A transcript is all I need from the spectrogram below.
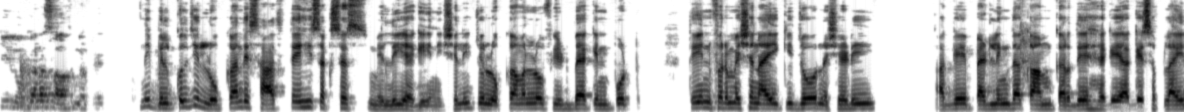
ਕੀ ਲੋਕਾਂ ਦਾ ਸਾਥ ਮਿਲ ਰਿਹਾ? ਨਹੀਂ, ਬਿਲਕੁਲ ਜੀ, ਲੋਕਾਂ ਦੇ ਸਾਥ ਤੇ ਹੀ ਸਕਸੈਸ ਮਿਲੀ ਹੈਗੀ ਇਨੀਸ਼ੀਅਲੀ ਜੋ ਲੋਕਾਂ ਵੱਲੋਂ ਫੀਡਬੈਕ ਇਨਪੁਟ ਤੇ ਇਨਫੋਰਮੇਸ਼ਨ ਆਈ ਕਿ ਜੋ ਨਸ਼ੇੜੀ ਅੱਗੇ ਪੈਡਲਿੰਗ ਦਾ ਕੰਮ ਕਰਦੇ ਹੈਗੇ, ਅੱਗੇ ਸਪਲਾਈ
